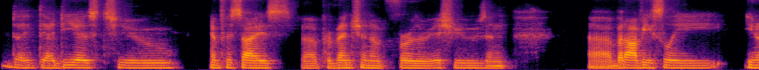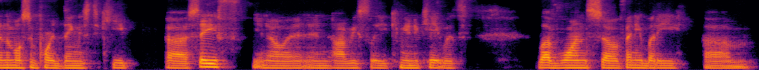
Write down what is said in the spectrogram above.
the, the idea is to emphasize uh, prevention of further issues. And, uh, but obviously, you know, the most important thing is to keep uh, safe, you know, and, and, obviously communicate with loved ones. So if anybody um,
